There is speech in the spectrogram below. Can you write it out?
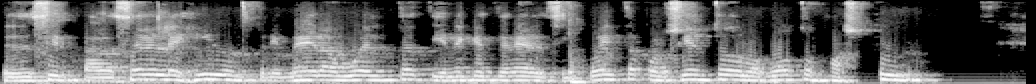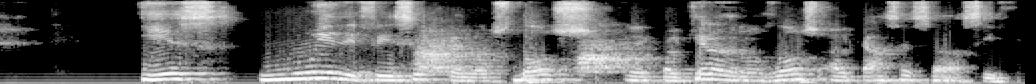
Es decir, para ser elegido en primera vuelta tiene que tener el 50% de los votos más uno. Y es muy difícil que los dos, eh, cualquiera de los dos, alcance esa cifra.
